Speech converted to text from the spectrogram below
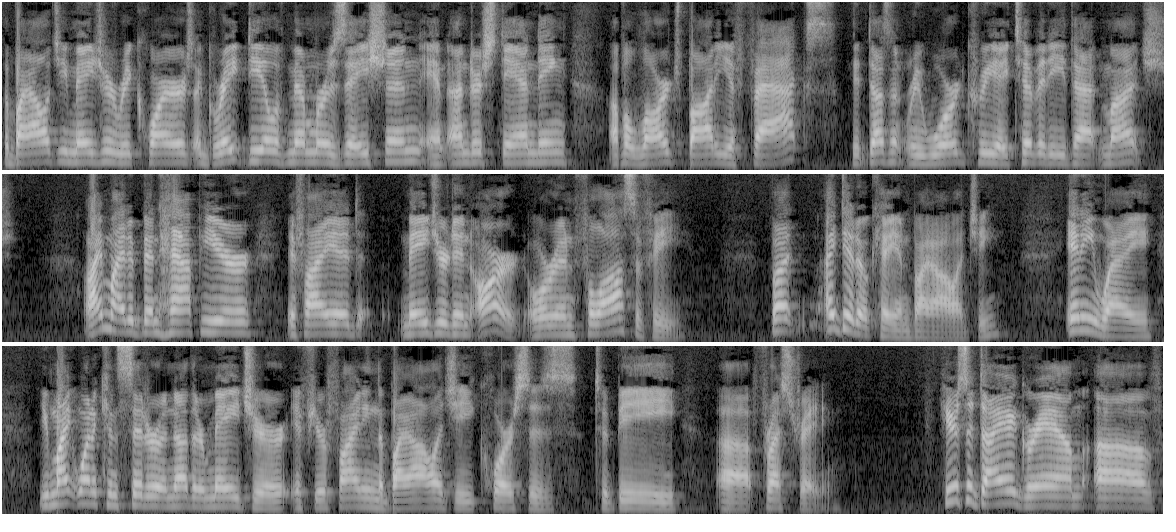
The biology major requires a great deal of memorization and understanding of a large body of facts. It doesn't reward creativity that much. I might have been happier if I had majored in art or in philosophy, but I did okay in biology. Anyway, you might want to consider another major if you're finding the biology courses to be uh, frustrating. Here's a diagram of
